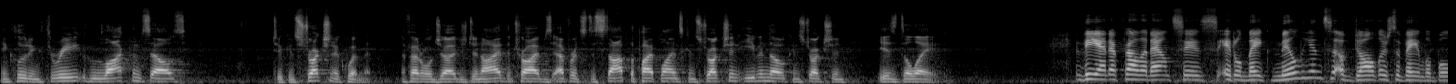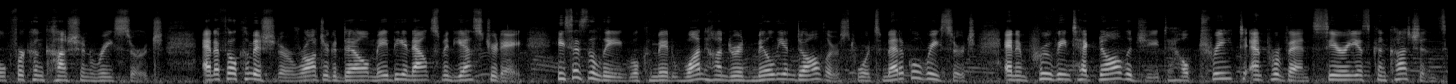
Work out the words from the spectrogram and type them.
including three who locked themselves to construction equipment. A federal judge denied the tribe's efforts to stop the pipeline's construction, even though construction is delayed. The NFL announces it'll make millions of dollars available for concussion research. NFL Commissioner Roger Goodell made the announcement yesterday. He says the league will commit $100 million towards medical research and improving technology to help treat and prevent serious concussions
